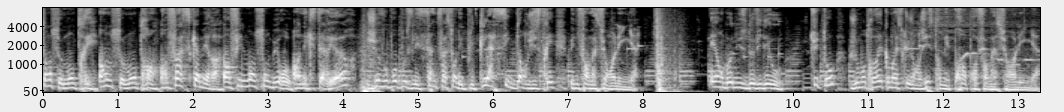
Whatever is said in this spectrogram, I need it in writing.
sans se montrer, en se montrant, en face caméra, en filmant son bureau, en extérieur, je vous propose les 5 façons les plus classiques d'enregistrer une formation en ligne. Et en bonus de vidéo, tuto, je vous montrerai comment est-ce que j'enregistre mes propres formations en ligne.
